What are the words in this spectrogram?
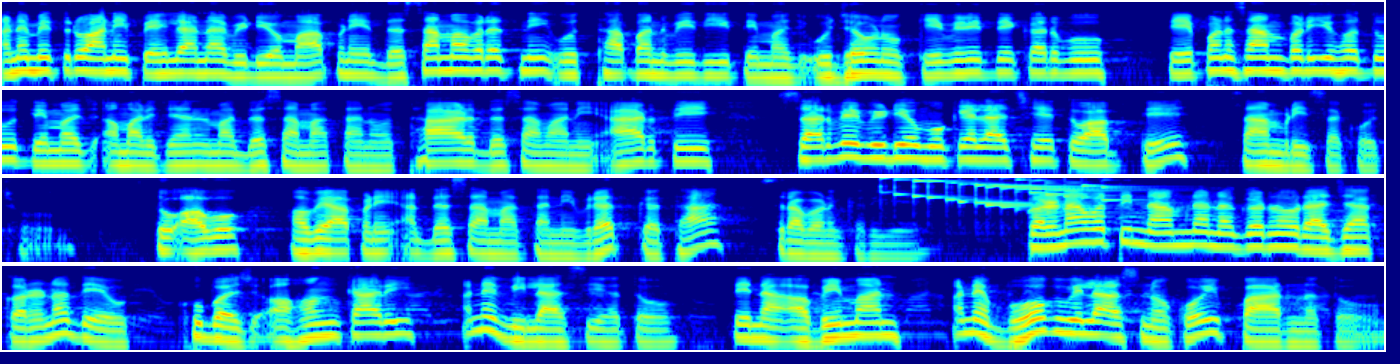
અને મિત્રો, આની પહેલાંના વિડીયોમાં આપણે દશામા વ્રતની ઉત્થાપન વિધિ તેમજ ઉજવણું કેવી રીતે કરવું તે પણ સાંભળ્યું હતું. તેમજ અમારી ચેનલમાં દશા માતાનો થાળ, દશામાની આરતી સર્વે વીડિયો મૂકેલા છે તો આપ તે સાંભળી શકો છો. તો આવો, હવે આપણે આ દશા માતાની વ્રત કથા શ્રવણ કરીએ. કર્ણાવતી નામના નગરનો રાજા કર્ણદેવ ખૂબ જ અહંકારી અને વિલાસી હતો. તેના અભિમાન અને ભોગવિલાસનો કોઈ પાર નહોતો.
